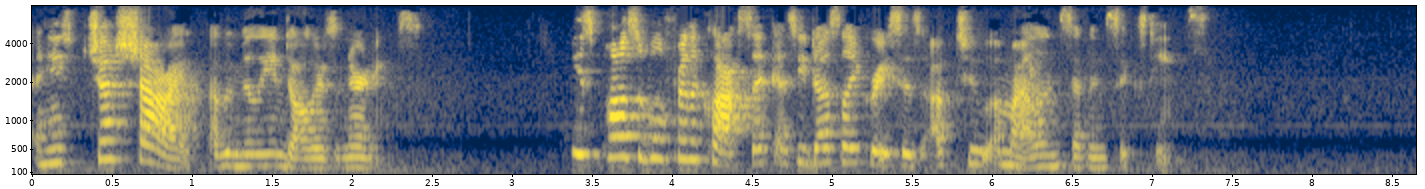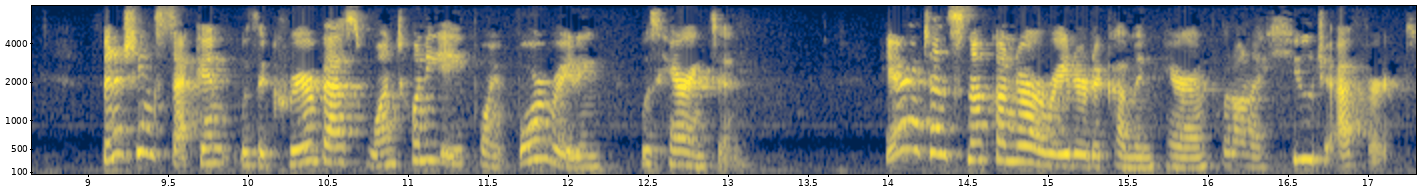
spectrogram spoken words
and he's just shy of a million dollars in earnings. He's possible for the Classic as he does like races up to a mile and 7 sixteenths. Finishing second with a career best 128.4 rating was Harrington. Harrington snuck under our radar to come in here and put on a huge effort.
